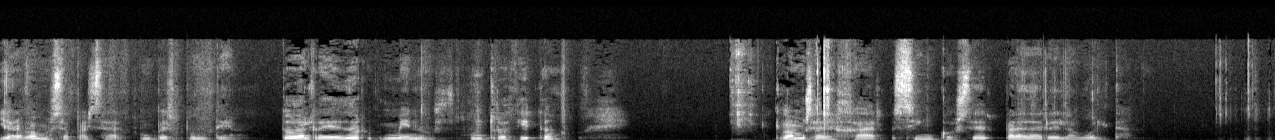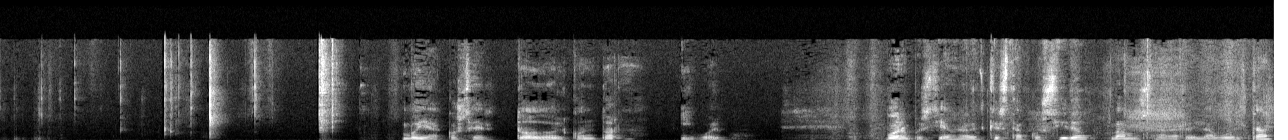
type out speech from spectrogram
Y ahora vamos a pasar un pespunte. Todo alrededor menos un trocito que vamos a dejar sin coser para darle la vuelta. Voy a coser todo el contorno y vuelvo. Bueno, pues ya una vez que está cosido, vamos a darle la vuelta.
